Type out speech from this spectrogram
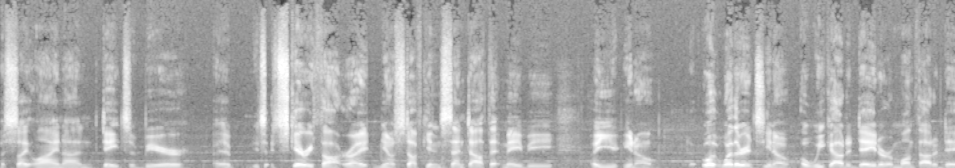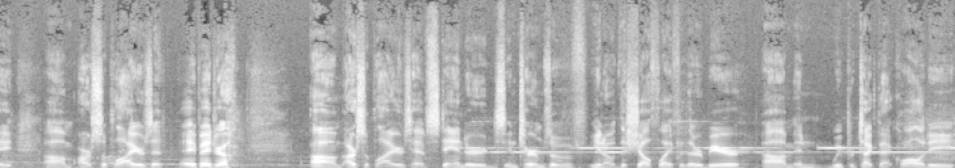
a sight line on dates of beer, uh, it's a scary thought, right? You know, stuff getting sent out that may be a you know whether it's you know a week out of date or a month out of date. Um, our suppliers, hey Pedro, um, our suppliers have standards in terms of you know the shelf life of their beer, um, and we protect that quality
